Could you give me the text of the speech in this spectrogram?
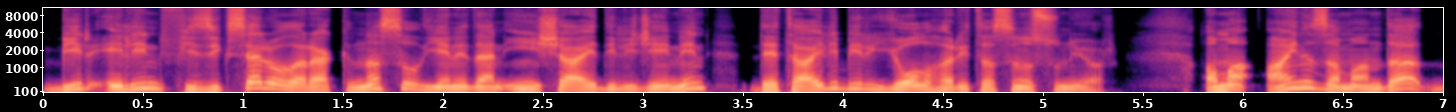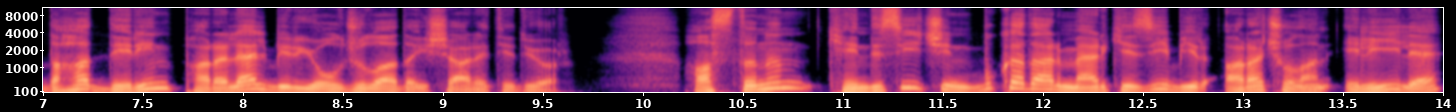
bir elin fiziksel olarak nasıl yeniden inşa edileceğinin detaylı bir yol haritasını sunuyor. Ama aynı zamanda daha derin paralel bir yolculuğa da işaret ediyor. Hastanın kendisi için bu kadar merkezi bir araç olan eliyle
